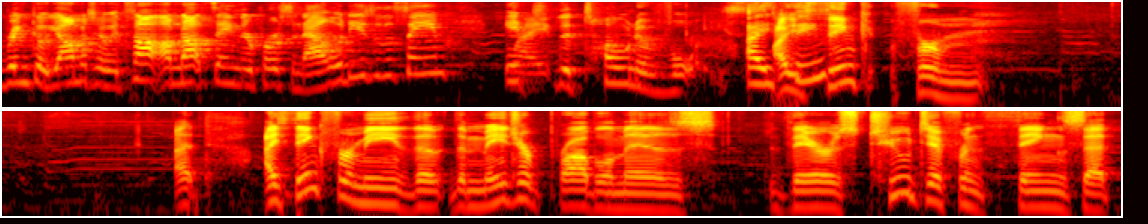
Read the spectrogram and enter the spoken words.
Rinko Yamato. It's not I'm not saying their personalities are the same. It's Right. the tone of voice. I I think, think for m- I, I think for me the the major problem is there's two different things that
